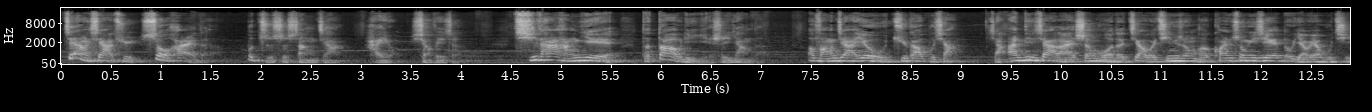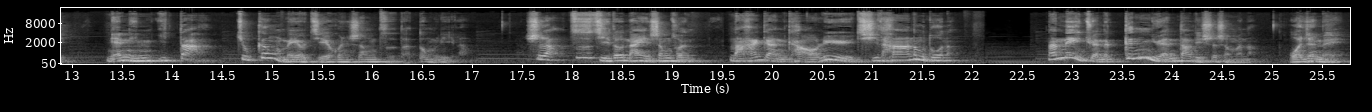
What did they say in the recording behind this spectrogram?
这样下去受害的。不只是商家，还有消费者，其他行业的道理也是一样的。而房价又居高不下，想安定下来生活的较为轻松和宽松一些都遥遥无期。年龄一大，就更没有结婚生子的动力了。是啊，自己都难以生存，哪还敢考虑其他那么多呢？那内卷的根源到底是什么呢？我认为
